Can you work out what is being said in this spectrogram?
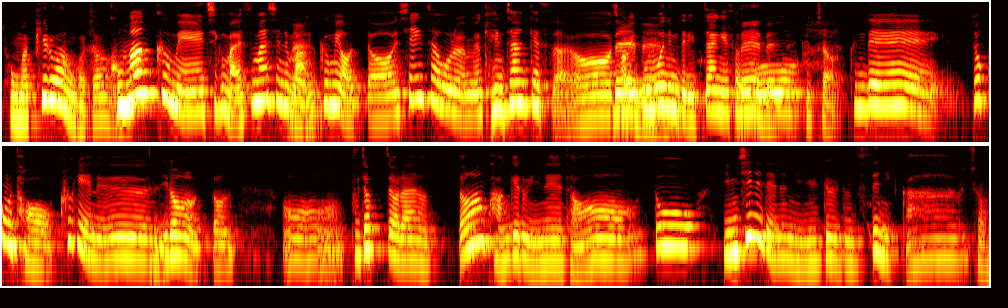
정말 필요한 거죠. 그만큼의 지금 말씀하시는 네. 만큼의 어떤 시행착오라면 괜찮겠어요. 네, 저희 네. 부모님들 입장에서도. 네네 그렇죠. 근데 조금 더 크게는 네. 이런 어떤 어, 부적절한 어떤 관계로 인해서 또 임신이 되는 일들도 있으니까 그렇죠.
